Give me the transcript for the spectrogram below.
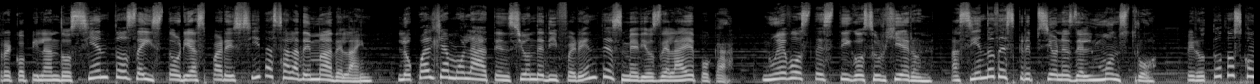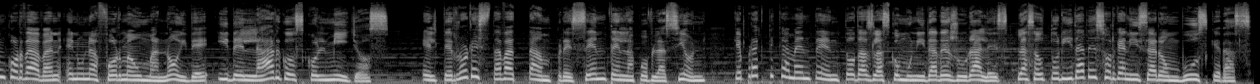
recopilando cientos de historias parecidas a la de Madeline, lo cual llamó la atención de diferentes medios de la época. Nuevos testigos surgieron, haciendo descripciones del monstruo, pero todos concordaban en una forma humanoide y de largos colmillos. El terror estaba tan presente en la población que prácticamente en todas las comunidades rurales las autoridades organizaron búsquedas.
